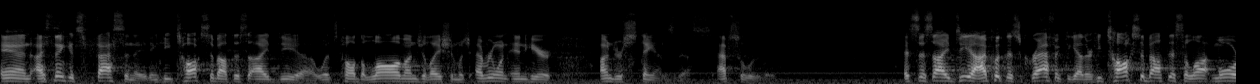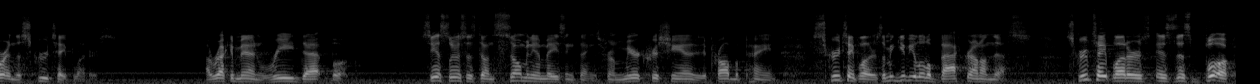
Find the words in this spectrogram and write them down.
And I think it's fascinating. He talks about this idea, what's called the law of undulation, which everyone in here understands this. Absolutely. It's this idea. I put this graphic together. He talks about this a lot more in the Screwtape letters. I recommend read that book. C.S. Lewis has done so many amazing things, from mere Christianity to problem of pain. Screwtape letters. Let me give you a little background on this. Screwtape Letters is this book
